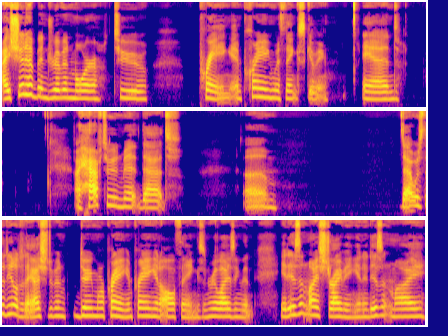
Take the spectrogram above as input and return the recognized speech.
I should have been driven more to praying and praying with thanksgiving. And I have to admit that um, that was the deal today. I should have been doing more praying and praying in all things and realizing that it isn't my striving and it isn't my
